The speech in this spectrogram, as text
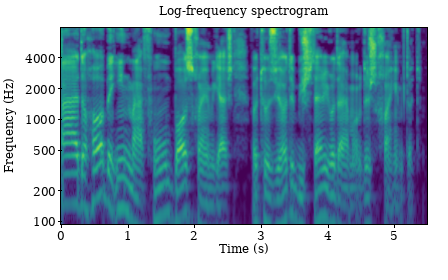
بعدها به این مفهوم باز خواهیم گشت و توضیحات بیشتری رو در موردش خواهیم داد.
